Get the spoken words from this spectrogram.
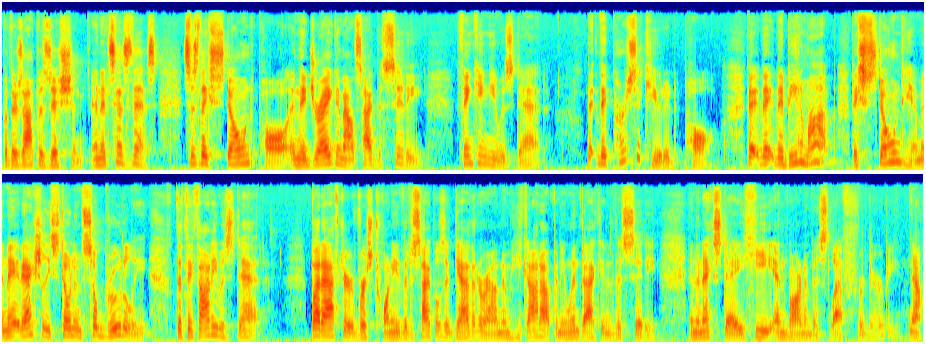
but there's opposition. And it says this it says they stoned Paul and they dragged him outside the city, thinking he was dead. They, they persecuted Paul. They, they, they, beat him up. They stoned him, and they, they actually stoned him so brutally that they thought he was dead. But after, verse 20, the disciples had gathered around him, he got up and he went back into the city. And the next day, he and Barnabas left for Derbe. Now,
